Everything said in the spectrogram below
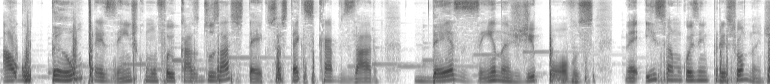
algo tão presente como foi o caso dos astecos. Os astecos escravizaram dezenas de povos, né? Isso é uma coisa impressionante.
